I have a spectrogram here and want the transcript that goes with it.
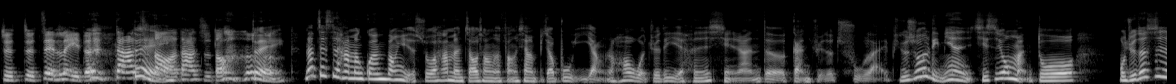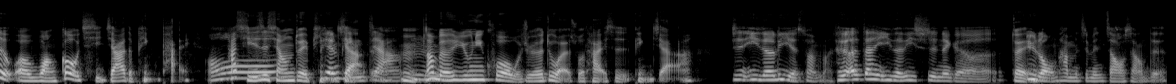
就就这类的，大家知道啊，大家知道。对，那这次他们官方也说，他们招商的方向比较不一样，然后我觉得也很显然的感觉得出来。比如说，里面其实有蛮多，我觉得是呃网购起家的品牌，哦，它其实是相对平价的。嗯，那比如 Uniqlo，我觉得对我来说，它也是平价。其实伊德利也算嘛，可是但伊德利是那个对玉龙他们这边招商的。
